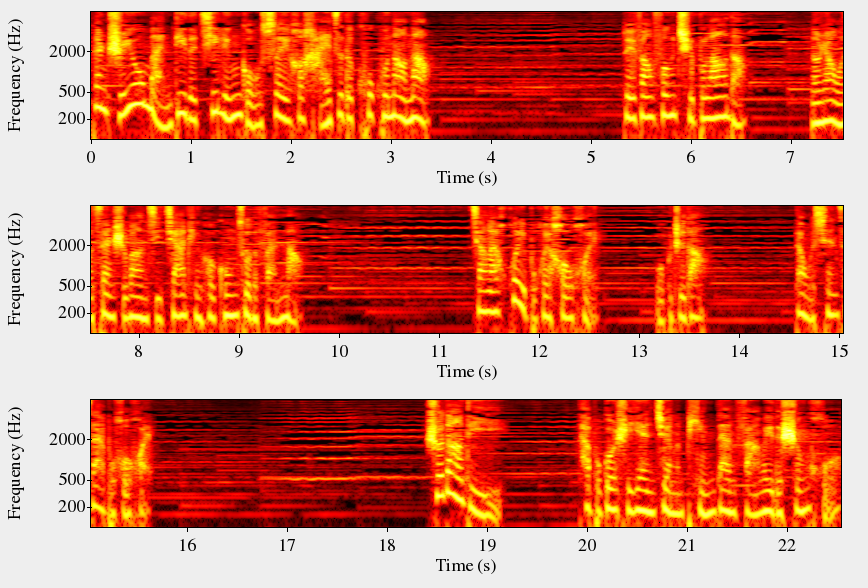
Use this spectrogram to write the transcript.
但只有满地的鸡零狗碎和孩子的哭哭闹闹。对方风趣不唠叨，能让我暂时忘记家庭和工作的烦恼。将来会不会后悔，我不知道，但我现在不后悔。说到底，他不过是厌倦了平淡乏味的生活。”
